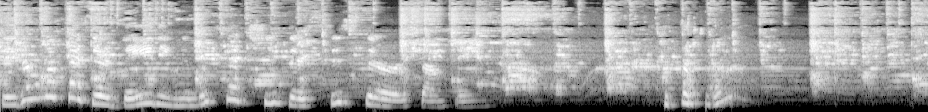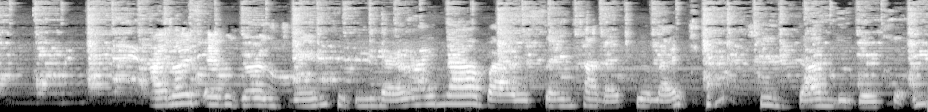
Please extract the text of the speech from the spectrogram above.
They don't look like they're dating. It looks like she's their sister or something. I know it's every girl's dream to be her right now, but at the same time, I feel like she's done with their thing.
